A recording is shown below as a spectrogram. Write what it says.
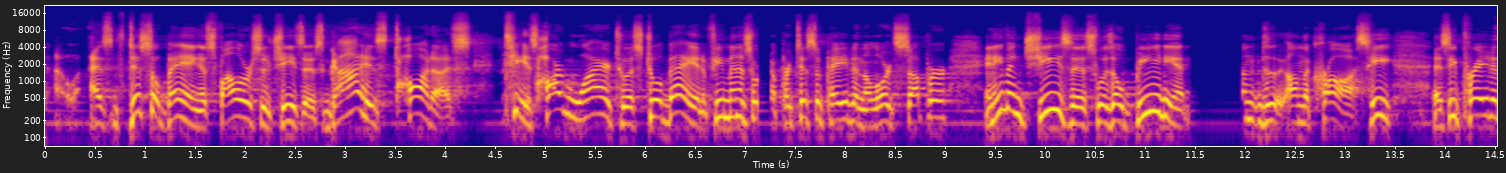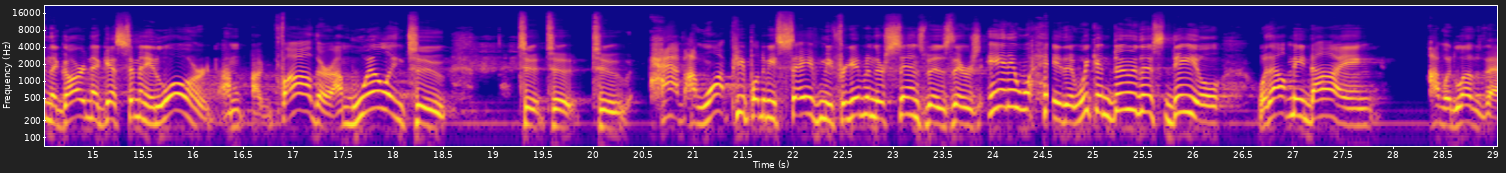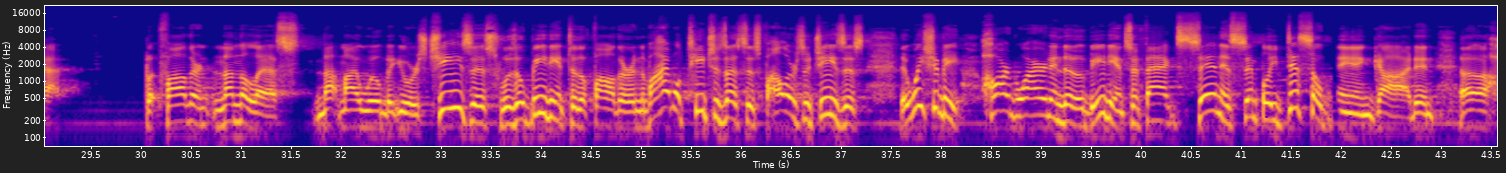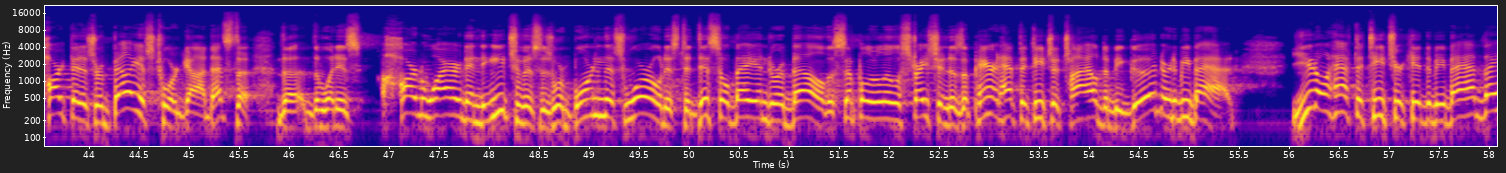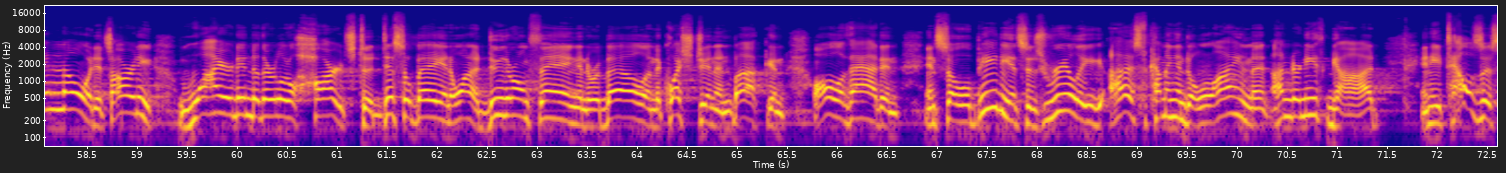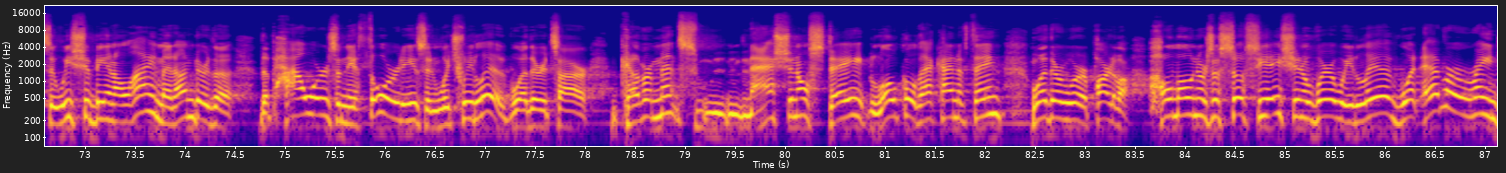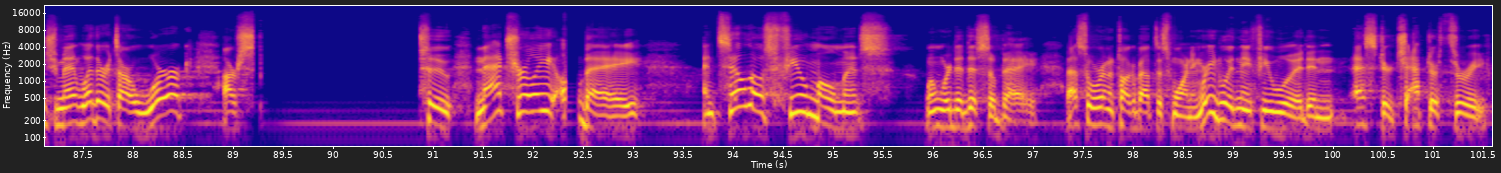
uh, as disobeying as followers of Jesus. God has taught us, is hardwired to us to obey. In a few minutes, we're going to participate in the Lord's Supper. And even Jesus was obedient on the cross. He, as he prayed in the Garden of Gethsemane, Lord, I'm, uh, Father, I'm willing to to, to, to have, I want people to be saved and be forgiven their sins, but if there's any way that we can do this deal without me dying, I would love that. But Father, nonetheless, not my will but yours. Jesus was obedient to the Father, and the Bible teaches us as followers of Jesus that we should be hardwired into obedience. In fact, sin is simply disobeying God, and uh, a heart that is rebellious toward God. That's the, the, the what is hardwired into each of us as we're born in this world is to disobey and to rebel. The simple illustration, does a parent have to teach a child to be good or to be bad? You don't have to teach your kid to be bad. They know it. It's already wired into their little hearts to disobey and to want to do their own thing and to rebel and to question and buck and all of that. And, and so obedience is really us coming into alignment underneath God. And He tells us that we should be in alignment under the, the powers and the authorities in which we live, whether it's our governments, national, state, local, that kind of thing, whether we're a part of a homeowners association of where we live whatever arrangement, whether it's our work, our to naturally obey until those few moments when we're to disobey. That's what we're going to talk about this morning. Read with me, if you would, in Esther chapter 3.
